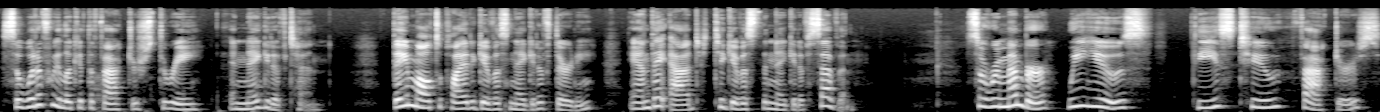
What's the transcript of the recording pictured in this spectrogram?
So what if we look at the factors 3 and negative 10? They multiply to give us negative 30, and they add to give us the negative 7. So remember, we use these two factors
